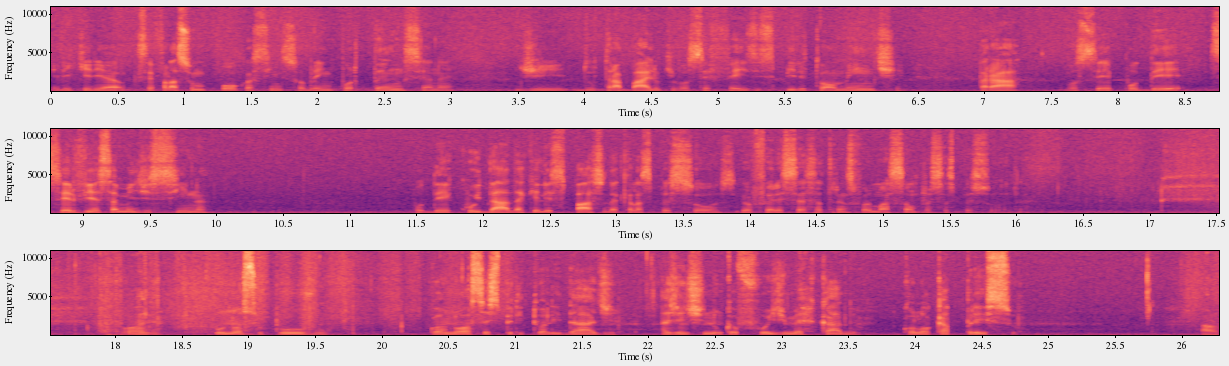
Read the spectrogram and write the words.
ele queria que você falasse um pouco assim sobre a importância, né, de, do trabalho que você fez espiritualmente para você poder servir essa medicina, poder cuidar daquele espaço daquelas pessoas e oferecer essa transformação para essas pessoas. Né? Olha, o nosso povo, com a nossa espiritualidade, a gente nunca foi de mercado colocar preço. Our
